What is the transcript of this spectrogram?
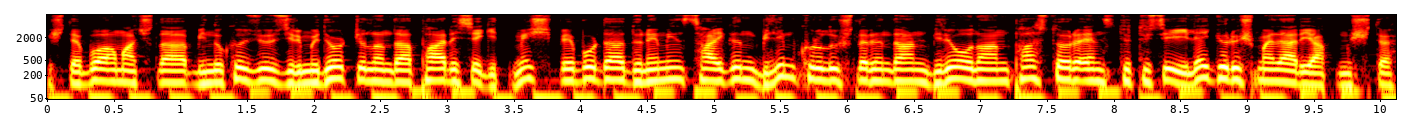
İşte bu amaçla 1924 yılında Paris'e gitmiş ve burada dönemin saygın bilim kuruluşlarından biri olan Pasteur Enstitüsü ile görüşmeler yapmıştı.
